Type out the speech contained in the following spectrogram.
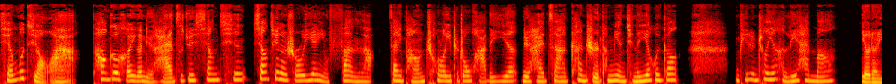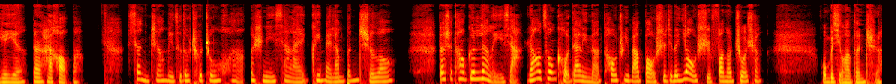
前不久啊。涛哥和一个女孩子去相亲，相亲的时候烟瘾犯了，在一旁抽了一支中华的烟。女孩子啊，看着他面前的烟灰缸，你平时抽烟很厉害吗？有点烟烟，但是还好嘛。像你这样每次都抽中华，二十年下来可以买辆奔驰喽。但是涛哥愣了一下，然后从口袋里呢掏出一把保时捷的钥匙放到桌上。我不喜欢奔驰，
